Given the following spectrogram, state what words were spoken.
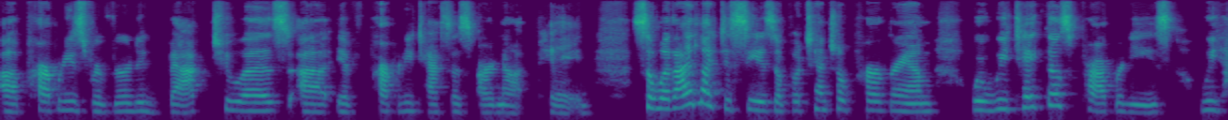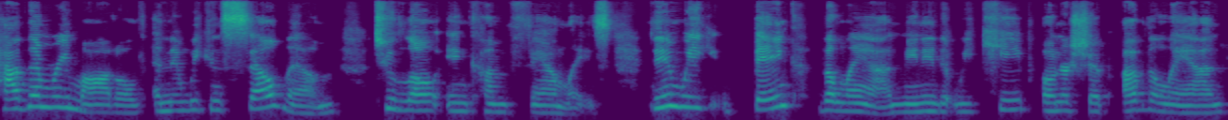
uh, properties reverted back to us uh, if property taxes are not paid. So what I'd like to see is a potential program where we take those properties, we have them remodeled, and then we can sell them to low income families. Then we bank the land, meaning that we keep ownership of the land,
